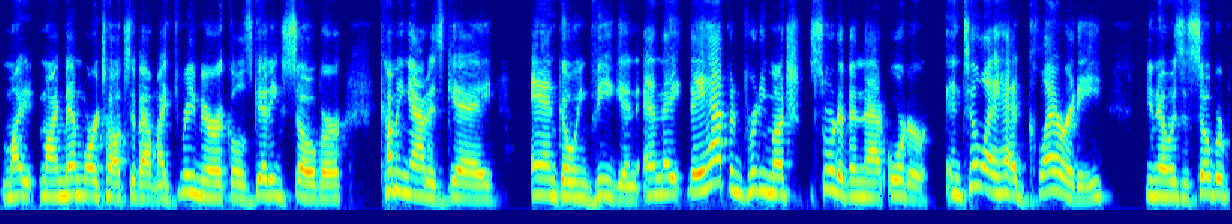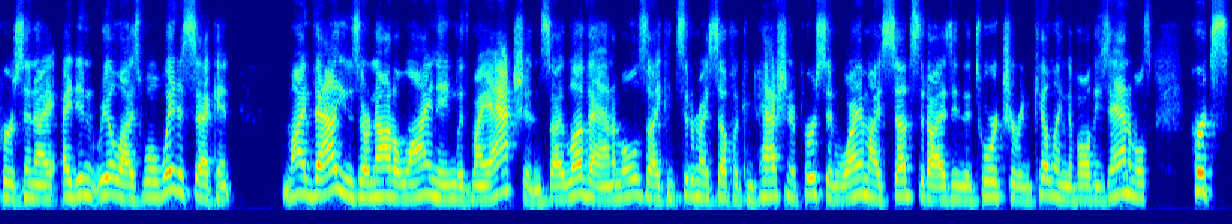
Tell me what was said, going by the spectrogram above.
my my memoir talks about my three miracles: getting sober, coming out as gay, and going vegan, and they they happen pretty much sort of in that order. Until I had clarity, you know, as a sober person, I I didn't realize. Well, wait a second my values are not aligning with my actions. I love animals. I consider myself a compassionate person. Why am I subsidizing the torture and killing of all these animals? Hurts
